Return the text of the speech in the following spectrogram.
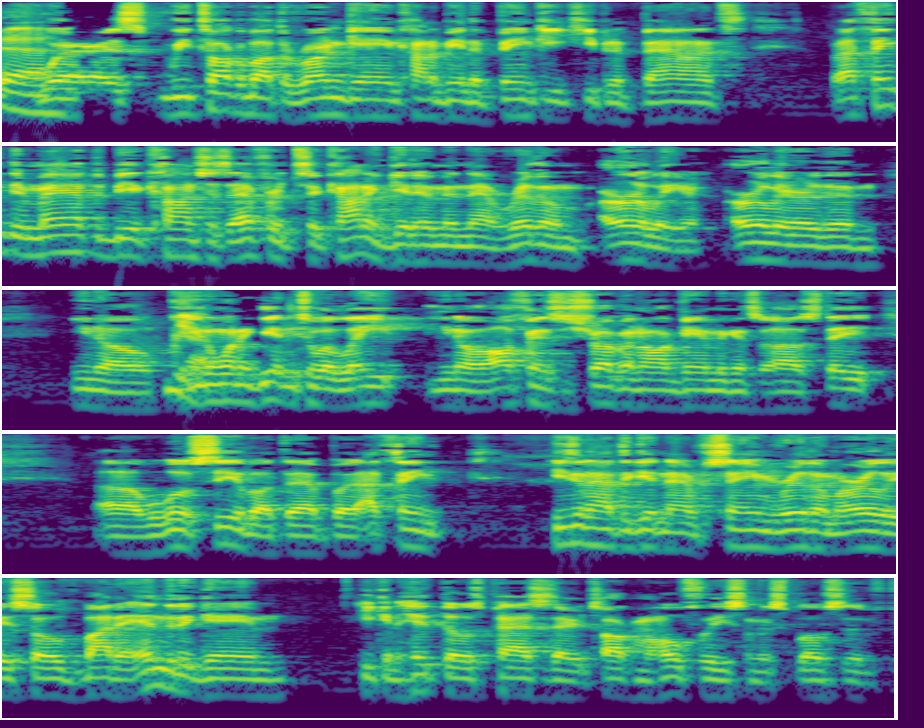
Yeah. Whereas we talk about the run game kind of being a binky, keeping it balanced. But I think there may have to be a conscious effort to kind of get him in that rhythm earlier, earlier than, you know, yeah. you don't want to get into a late, you know, offense is struggling all game against Ohio State. Uh, we'll see about that. But I think he's going to have to get in that same rhythm early. So by the end of the game, he can hit those passes that you're talking about. Hopefully, some explosive,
